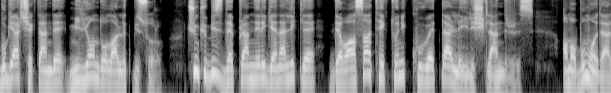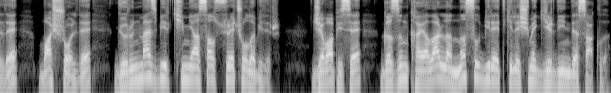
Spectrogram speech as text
Bu gerçekten de milyon dolarlık bir soru. Çünkü biz depremleri genellikle devasa tektonik kuvvetlerle ilişkilendiririz. Ama bu modelde başrolde görünmez bir kimyasal süreç olabilir. Cevap ise gazın kayalarla nasıl bir etkileşime girdiğinde saklı.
